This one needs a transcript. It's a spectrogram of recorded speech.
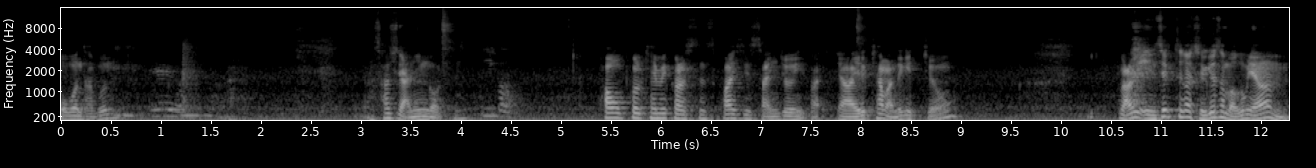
5번 답은 1번. 사실이 아닌 것은2번. powerful chemicals and spices are enjoyed by 야, 이렇게 하면 안 되겠죠. 만약 인섹트가 즐겨서 먹으면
